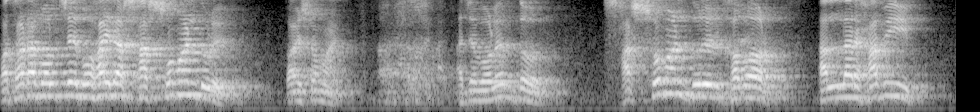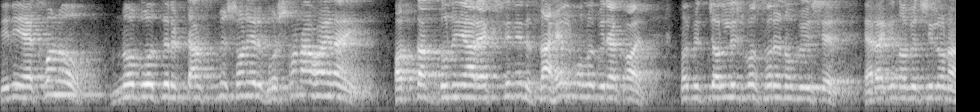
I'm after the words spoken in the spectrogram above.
কথাটা বলছে বোহাইরা সাতশো মাইল দূরে। কয় সময় আচ্ছা বলেন তো সাতশো মাইল দূরের খবর আল্লাহর হাবিব, তিনি এখনও নবতের ট্রান্সমিশনের ঘোষণা হয় নাই। অর্থাৎ দুনিয়ার এক শ্রেণির জাহেল মৌলবীরা কয় নবী চল্লিশ বছরে নবী এসে এর আগে নবী ছিল না।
